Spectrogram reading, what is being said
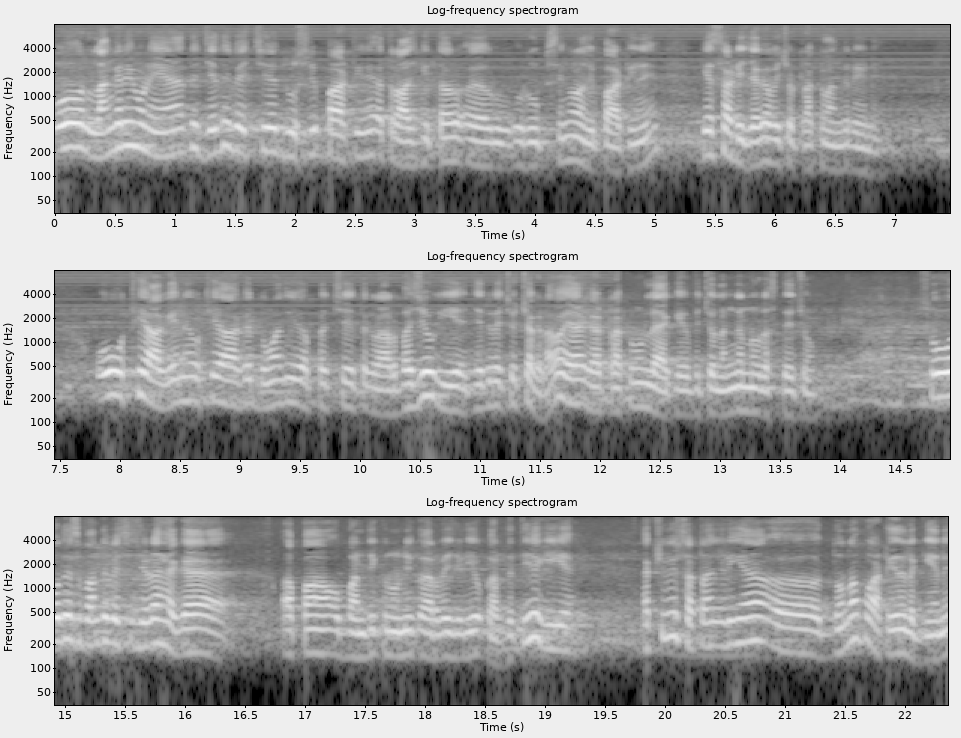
ਉਹ ਲੰਘ ਰਹੇ ਹੋਣੇ ਆ ਤੇ ਜਿਹਦੇ ਵਿੱਚ ਦੂਸਰੀ ਪਾਰਟੀ ਨੇ ਇਤਰਾਜ਼ ਕੀਤਾ ਰੂਪ ਸਿੰਘ ਉਹਨਾਂ ਦੀ ਪਾਰਟੀ ਨੇ, ਕਿ ਸਾਡੀ ਜਗ੍ਹਾ ਵਿੱਚੋਂ ਟਰੱਕ ਲੰਘ ਰਹੇ ਨੇ। ਉਹ ਉੱਥੇ ਆ ਗਏ ਨੇ, ਉੱਥੇ ਆ ਕੇ ਦੋਵਾਂ ਦੀ ਆਪਸ 'ਚ ਤਕਰਾਰਬਾਜ਼ੀ ਹੋ ਗਈ ਹੈ, ਜਿਹਦੇ ਵਿੱਚ ਉਹ ਝਗੜਾ ਹੋਇਆ ਹੈਗਾ ਟਰੱਕ ਨੂੰ ਲੈ ਕੇ ਵਿੱਚੋਂ ਲੰਘਣ ਨੂੰ ਰਸਤੇ 'ਚੋਂ। ਸੋ ਉਹਦੇ ਸਬੰਧ ਵਿੱਚ ਜਿਹੜਾ ਹੈਗਾ ਆਪਾਂ ਉਹ ਬਣਦੀ ਕਾਨੂੰਨੀ ਕਾਰਵਾਈ ਜਿਹੜੀ ਉਹ ਕਰ ਦਿੱਤੀ ਹੈਗੀ ਹੈ। ਐਕਚੁਅਲੀ ਸੱਟਾਂ ਜਿਹੜੀਆਂ ਦੋਨਾਂ ਪਾਰਟੀਆਂ ਦੇ ਲੱਗੀਆਂ ਨੇ,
